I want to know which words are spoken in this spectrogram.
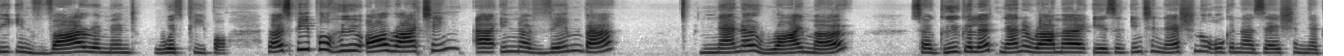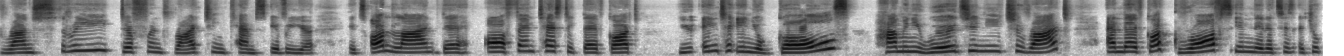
the environment with people. Those people who are writing uh, in November, NaNoWriMo, so Google it. NaNoWriMo is an international organization that runs three different writing camps every year. It's online. They are fantastic. They've got you enter in your goals, how many words you need to write, and they've got graphs in there that says at your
